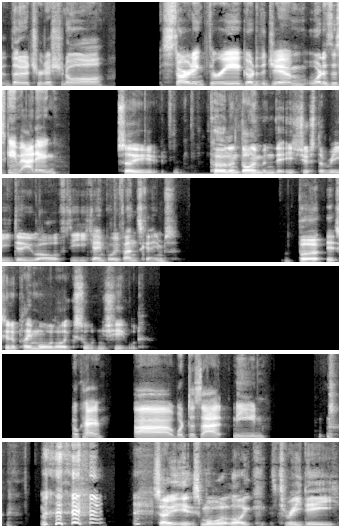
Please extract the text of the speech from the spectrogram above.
the traditional starting three, go to the gym? What is this game adding? So Pearl and Diamond is just a redo of the Game Boy Advance games, but it's going to play more like Sword and Shield. Okay. Uh, what does that mean? So it's more like 3D.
